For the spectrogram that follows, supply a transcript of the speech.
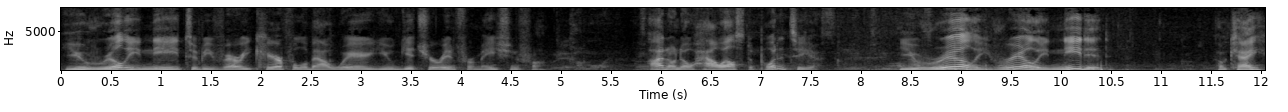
you really need to be very careful about where you get your information from. I don't know how else to put it to you. You really, really need it. Okay?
